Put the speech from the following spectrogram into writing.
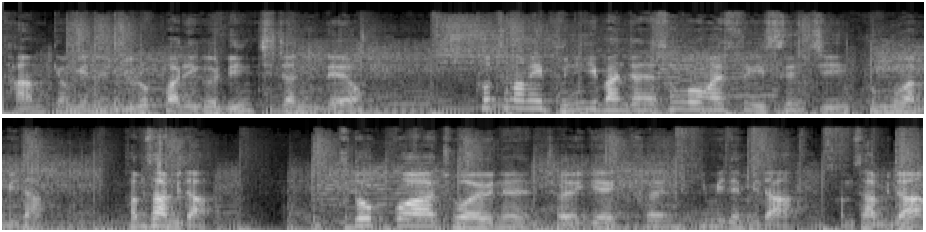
다음 경기는 유로파리그 린치전인데요. 토트넘이 분위기 반전에 성공할 수 있을지 궁금합니다. 감사합니다. 구독과 좋아요는 저에게 큰 힘이 됩니다. 감사합니다.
